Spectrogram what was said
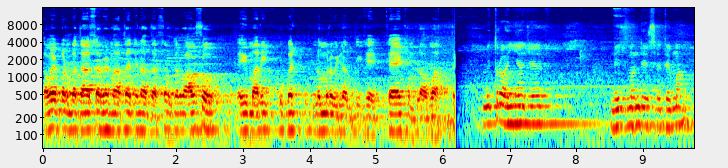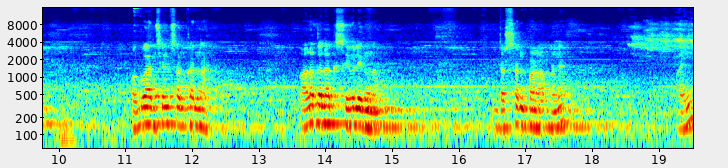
તમે પણ બધા સર્વે માતાજીના દર્શન કરવા આવશો એવી મારી ખૂબ જ નમ્ર વિનંતી છે. જય ખંભલામાં મિત્રો, અહીંયા જે નિજ મંદિર છે તેમાં ભગવાન શિવશંકરના અલગ અલગ શિવલિંગના દર્શન પણ આપણને અહીં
